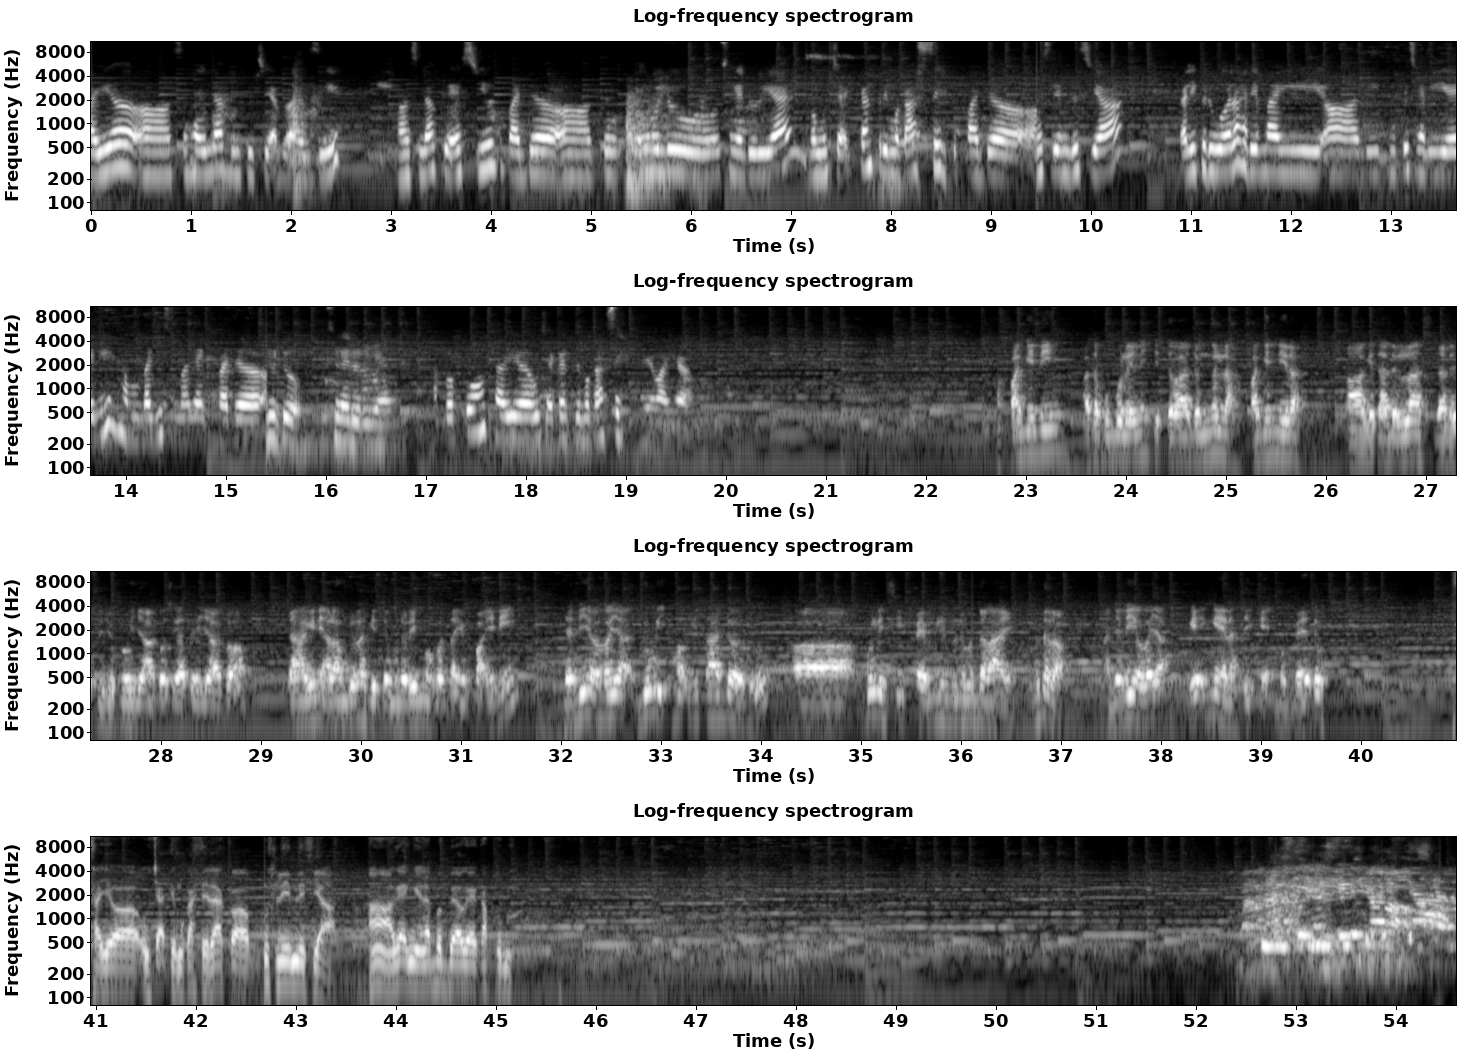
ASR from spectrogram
Saya uh, Suhaila binti Cik Abdul Aziz uh, selaku SU kepada uh, Penghulu Sungai Durian mengucapkan terima kasih kepada Muslim Malaysia kali kedua lah dia mari uh, di muka Sungai Durian ni membagi semangat kepada duduk Sungai Durian. Apa pun saya ucapkan terima kasih banyak-banyak. pagi ni ataupun bulan ni kita ada ngelah pagi ni lah uh, kita ada last dah ada 70 jam ke 100 jam ke dan hari ni Alhamdulillah kita menerima kontak infak ini jadi orang raya duit hak kita ada tu uh, boleh simpan boleh benda-benda lain betul tak? Uh, jadi orang raya geng lah sikit bebel tu saya ucap terima kasih lah ke Muslim Malaysia. Ha, orang yang nak berbel orang kapur ni. Malaysia.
